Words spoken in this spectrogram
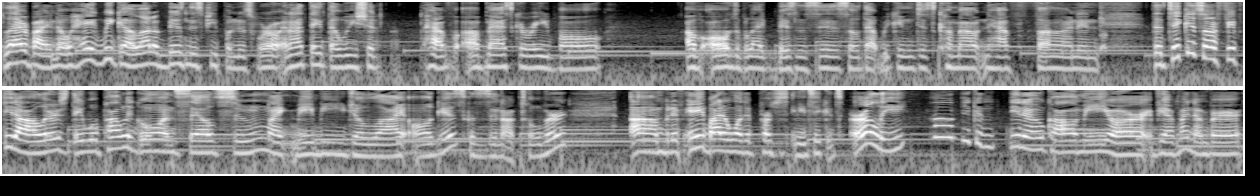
let everybody know hey, we got a lot of business people in this world, and I think that we should have a masquerade ball of all the black businesses so that we can just come out and have fun. And the tickets are $50 they will probably go on sale soon like maybe july august because it's in october. Um, but if anybody wants to purchase any tickets early um, you can you know call me or if you have my number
